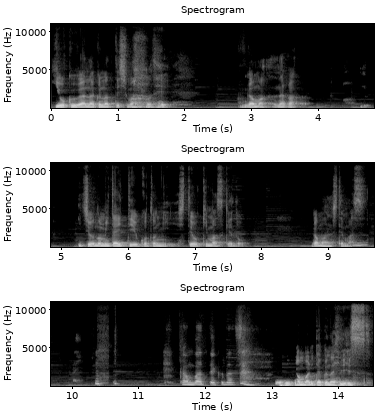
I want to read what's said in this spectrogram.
記憶がなくなってしまうので、我慢、なんか、一応飲みたいっていうことにしておきますけど、我慢してます。頑張ってください。頑張りたくないです。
